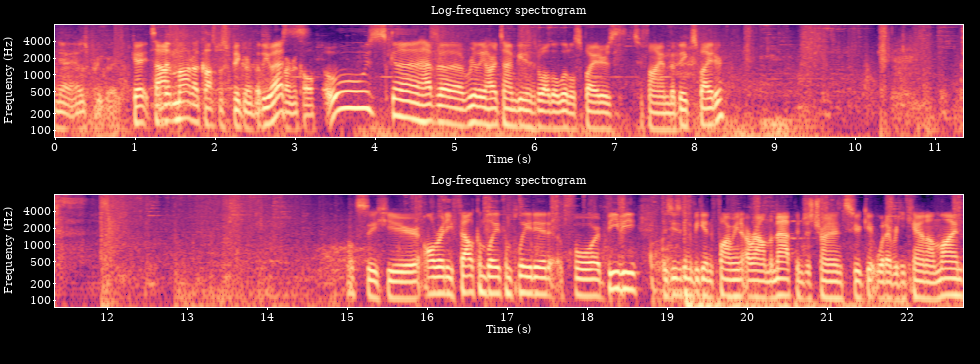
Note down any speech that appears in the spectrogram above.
Yeah, it was pretty great. Okay, The top mana cost was bigger, though, WS. I recall. Oh, he's gonna have a really hard time getting through all the little spiders to find the big spider. Let's see here. Already Falcon Blade completed for BB as he's going to begin farming around the map and just trying to get whatever he can online.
